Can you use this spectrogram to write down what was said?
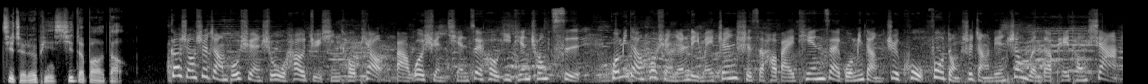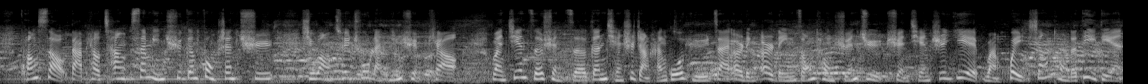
记者刘品希的报道。高雄市长补选十五号举行投票，把握选前最后一天冲刺。国民党候选人李梅珍十四号白天在国民党智库副董事长连胜文的陪同下，狂扫大票仓三明区跟凤山区，希望催出蓝营选票。晚间则选择跟前市长韩国瑜在二零二零总统选举选前之夜晚会相同的地点，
